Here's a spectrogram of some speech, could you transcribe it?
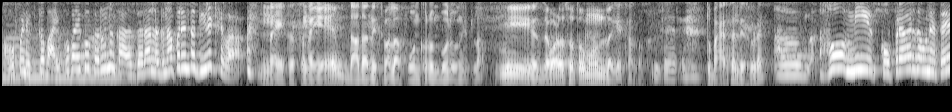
अहो पण इतकं बायको बायको करू नका. जरा लग्नापर्यंत धीर ठेवा. नाही तसं नाहीये. दादानीच मला फोन करून बोलवून घेतलं. मी जवळच होतो म्हणून लगेच आलो. बरं. तू बाहेर चाललीस कुठे? अं, हो मी कोपऱ्यावर जाऊन येते.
